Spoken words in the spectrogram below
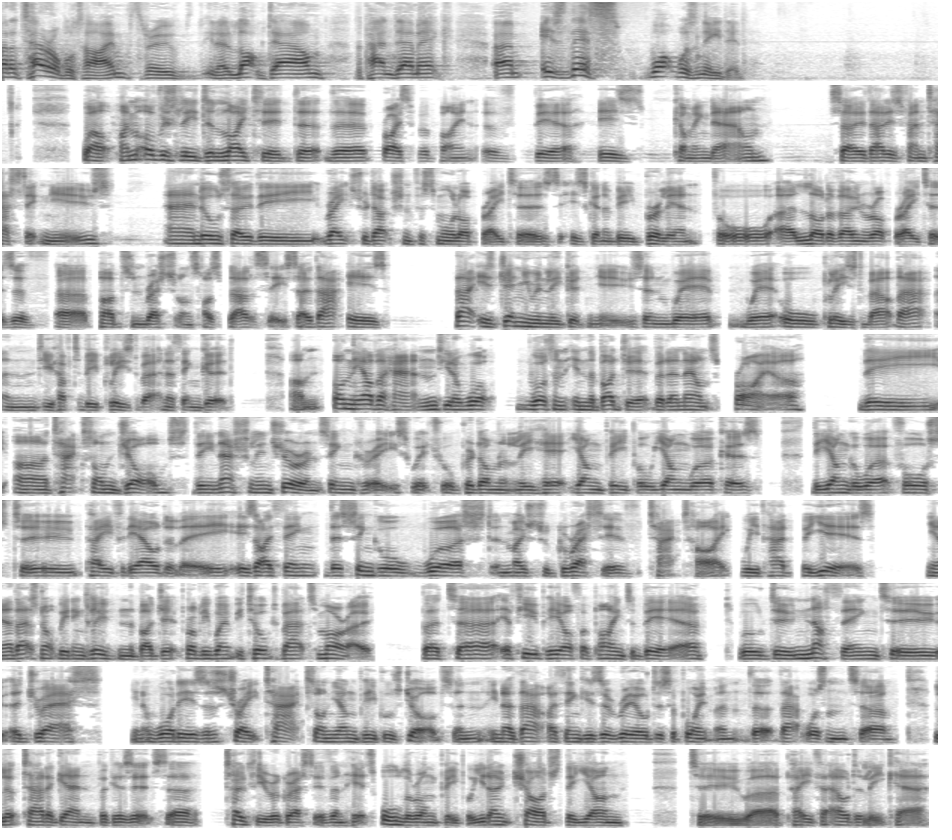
At a terrible time through, you know, lockdown, the pandemic. Um, is this what was needed? Well, I'm obviously delighted that the price of a pint of beer is coming down. So that is fantastic news. And also, the rates reduction for small operators is going to be brilliant for a lot of owner operators of uh, pubs and restaurants, hospitality. So that is that is genuinely good news, and we're we're all pleased about that. And you have to be pleased about anything good. Um, on the other hand, you know what wasn't in the budget but announced prior the uh, tax on jobs, the national insurance increase, which will predominantly hit young people, young workers, the younger workforce to pay for the elderly, is, I think, the single worst and most regressive tax hike we've had for years. You know, that's not been included in the budget, probably won't be talked about tomorrow. But uh, a few off a pint of beer will do nothing to address you know what is a straight tax on young people's jobs. And you know that i think is a real disappointment that that wasn't uh, looked at again because it's uh, totally regressive and hits all the wrong people. You don't charge the young to uh, pay for elderly care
